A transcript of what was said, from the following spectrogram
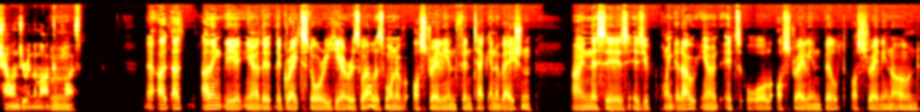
challenger in the marketplace. Mm. I, I, I think the you know the the great story here as well is one of Australian fintech innovation. I mean, this is as you've pointed out, you know, it's all Australian built, Australian owned,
